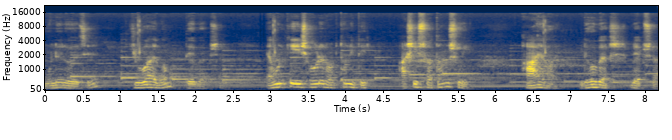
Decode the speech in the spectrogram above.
মূলে রয়েছে জুয়া এবং দেহ ব্যবসা। এমনকি এই শহরের অর্থনীতির আশি শতাংশই আয় হয় দেহ ব্যবসা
